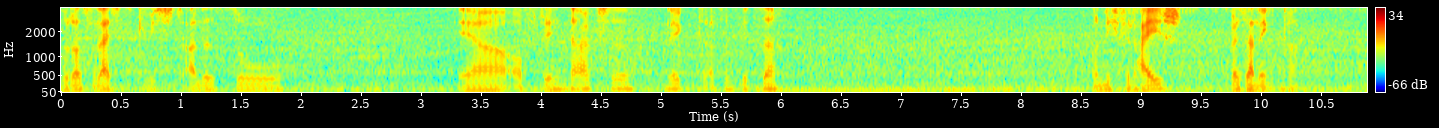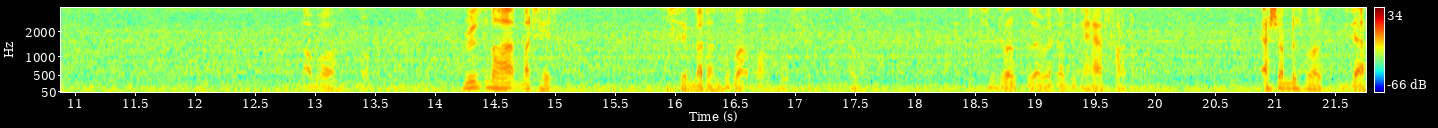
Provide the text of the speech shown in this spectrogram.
So dass vielleicht das Gewicht alles so eher auf der Hinterachse liegt, auf dem Blitzer. Und ich vielleicht besser lenken kann. Aber ja. müssen wir halt mal testen. Das sehen wir dann, sobald wir am Hof sind. Also, beziehungsweise wenn wir dann wieder herfahren. Erstmal müssen wir wieder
